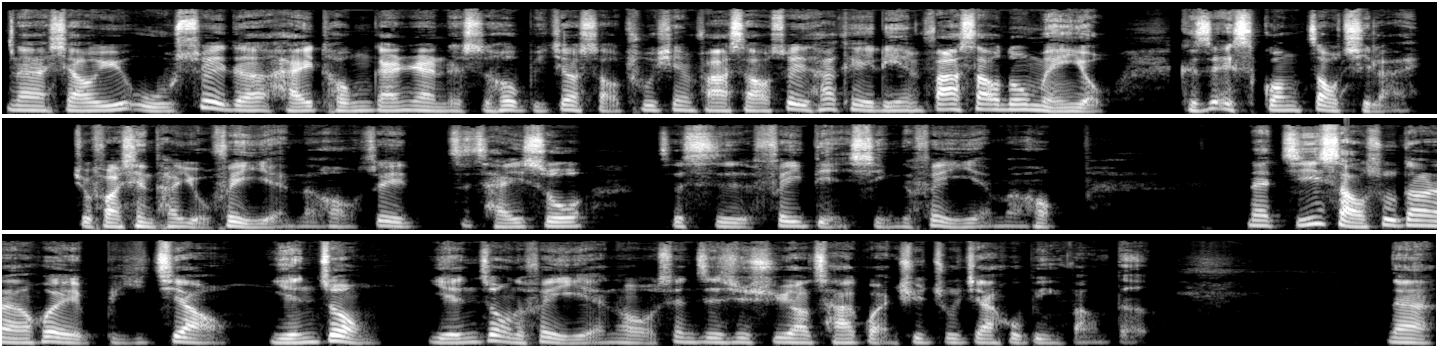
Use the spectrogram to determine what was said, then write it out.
那小于五岁的孩童感染的时候比较少出现发烧，所以他可以连发烧都没有，可是 X 光照起来就发现他有肺炎了哈。所以这才说这是非典型的肺炎嘛哈。那极少数当然会比较严重。严重的肺炎哦，甚至是需要插管去住加护病房的，那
